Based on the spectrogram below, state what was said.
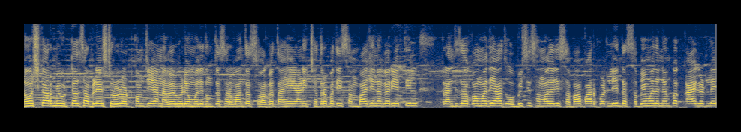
नमस्कार मी विठ्ठल साबळे स्टोरी डॉट कॉमच्या या नव्या व्हिडिओमध्ये तुमचं सर्वांचं स्वागत आहे. आणि छत्रपती संभाजीनगर येथील क्रांती चौकामध्ये आज ओबीसी समाजाची सभा पार पडली. त्या सभेमध्ये नेमकं काय घडले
